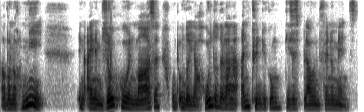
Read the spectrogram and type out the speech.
aber noch nie in einem so hohen Maße und unter jahrhundertelanger Ankündigung dieses blauen Phänomens.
